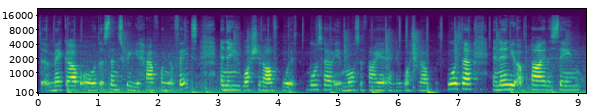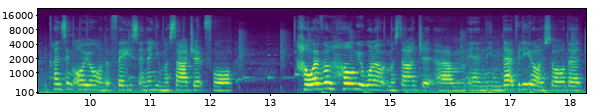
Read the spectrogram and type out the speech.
the makeup or the sunscreen you have on your face and then you wash it off with water, emulsify it and then wash it off with water and then you apply the same cleansing oil on the face and then you massage it for however long you want to massage it um, and in that video I saw that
